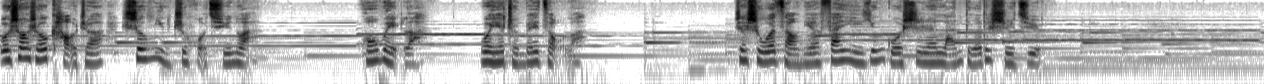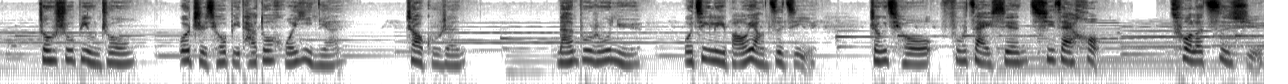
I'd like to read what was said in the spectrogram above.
我双手烤着生命之火取暖。我萎了，我也准备走了。”这是我早年翻译英国诗人兰德的诗句。钟书病中。我只求比他多活一年，照顾人，男不如女，我尽力保养自己，征求夫在先，妻在后，错了次序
